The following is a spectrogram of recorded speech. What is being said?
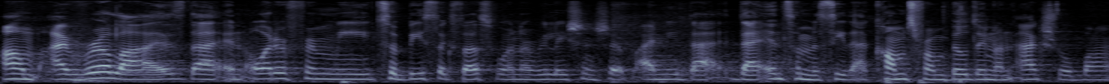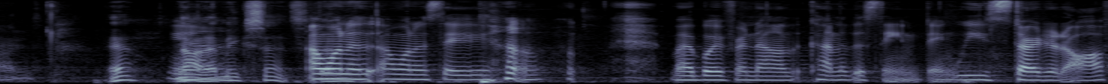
um, I realized that in order for me to be successful in a relationship, I need that that intimacy that comes from building an actual bond. Yeah. No, that makes sense. I want to I want to say my boyfriend now kind of the same thing. We started off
